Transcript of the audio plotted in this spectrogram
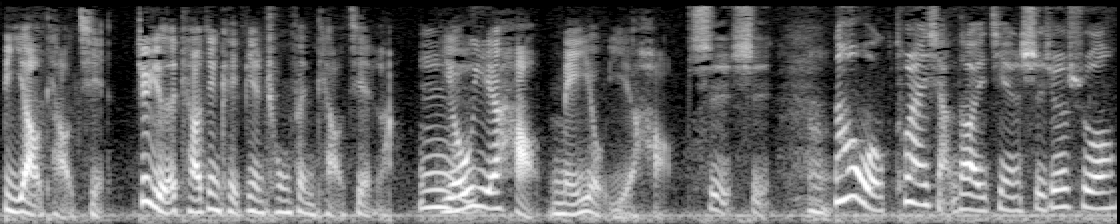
必要条件，就有的条件可以变充分条件啦，嗯，有也好，没有也好，是是，嗯。然后我突然想到一件事，就是说，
